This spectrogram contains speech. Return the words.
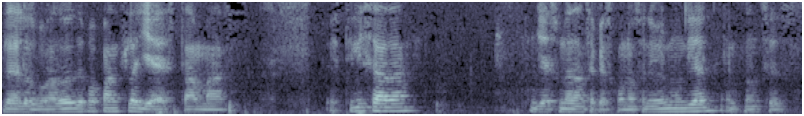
la de los voladores de Papantla ya está más estilizada, ya es una danza que se conoce a nivel mundial, entonces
